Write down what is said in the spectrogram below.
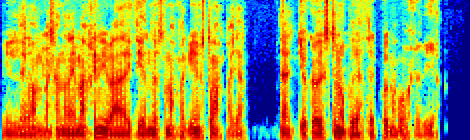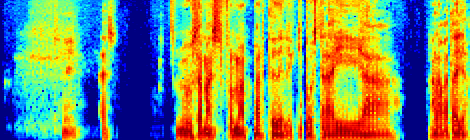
y le van pasando la imagen y va diciendo esto más para aquí, esto más para allá. ¿sabes? Yo creo que esto no podía hacer porque me aburriría. Sí. Me gusta más formar parte del equipo, estar ahí a, a la batalla.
